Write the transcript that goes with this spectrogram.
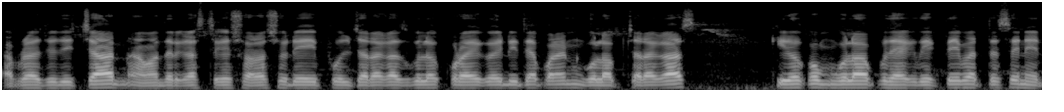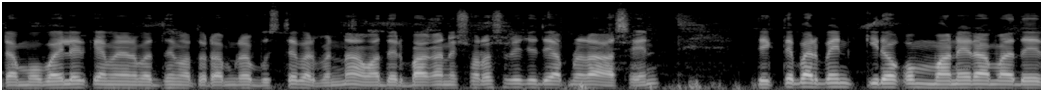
আপনারা যদি চান, আমাদের কাছ থেকে সরাসরি এই ফুল চারা গাছগুলো ক্রয় করে নিতে পারেন, গোলাপ চারা গাছ। কীরকম গোলাপ, দেখ, দেখতেই পারতেছেন, এটা মোবাইলের ক্যামেরার মাধ্যমে অতটা আপনারা বুঝতে পারবেন না। আমাদের বাগানে সরাসরি যদি আপনারা আসেন, দেখতে পারবেন কীরকম মানের আমাদের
